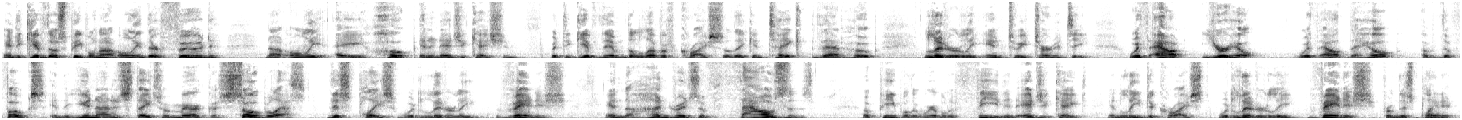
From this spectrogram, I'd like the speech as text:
and to give those people not only their food, not only a hope and an education, but to give them the love of Christ so they can take that hope literally into eternity. Without your help, without the help of the folks in the United States of America, so blessed, this place would literally vanish, and the hundreds of thousands of people that we're able to feed and educate and lead to Christ would literally vanish from this planet.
